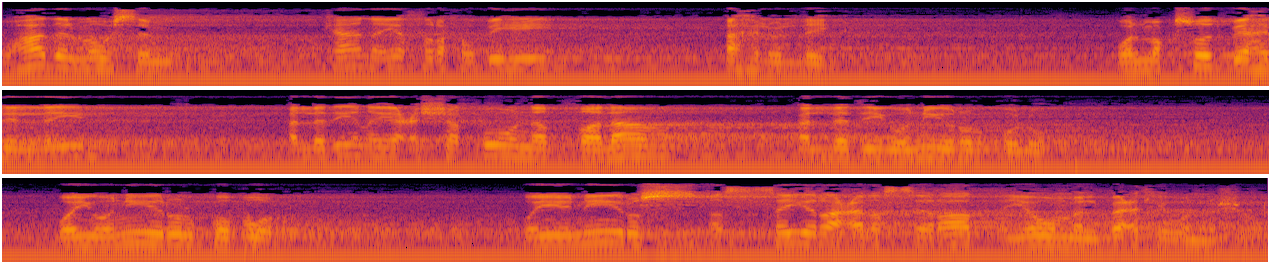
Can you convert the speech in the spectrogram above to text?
وهذا الموسم كان يفرح به أهل الليل. والمقصود بأهل الليل الذين يعشقون الظلام الذي ينير القلوب وينير القبور. وينير السير على الصراط يوم البعث والنشور.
